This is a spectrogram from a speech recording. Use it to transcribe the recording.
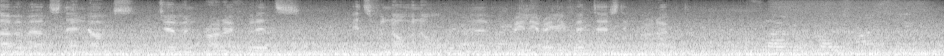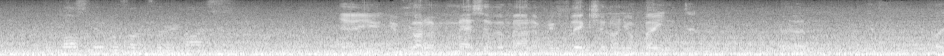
love about Standox German product, but it's it's phenomenal. Uh, really, really fantastic product. flow flows nicely. The gloss levels are very nice. Yeah, you, you've got a massive amount of reflection on your paint. And, um, if, if I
